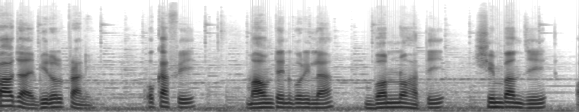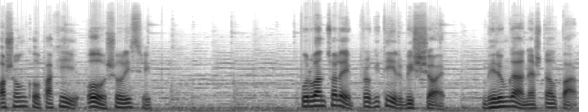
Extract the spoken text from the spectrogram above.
পাওয়া যায় বিরল প্রাণী, ওকাফি, মাউন্টেন গরিলা, বন্য হাতি শিম্বাঞ্জি অসংখ্য পাখি ও সরীসৃপ। পূর্বাঞ্চলে প্রকৃতির বিস্ময়। ভিরুঙ্গা ন্যাশনাল পার্ক,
